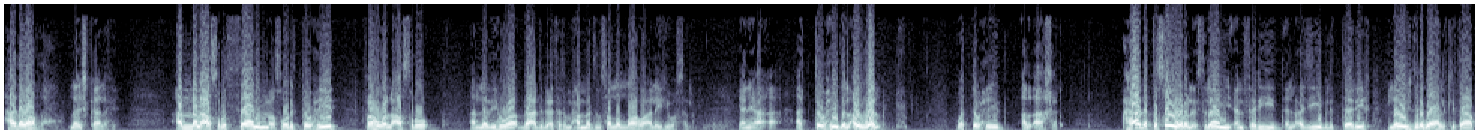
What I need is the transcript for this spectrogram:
هذا واضح لا إشكال فيه. أما العصر الثاني من عصور التوحيد فهو العصر الذي هو بعد بعثة محمد صلى الله عليه وسلم. يعني التوحيد الأول والتوحيد الآخر. هذا التصور الإسلامي الفريد العجيب للتاريخ لا يوجد لدى أهل الكتاب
